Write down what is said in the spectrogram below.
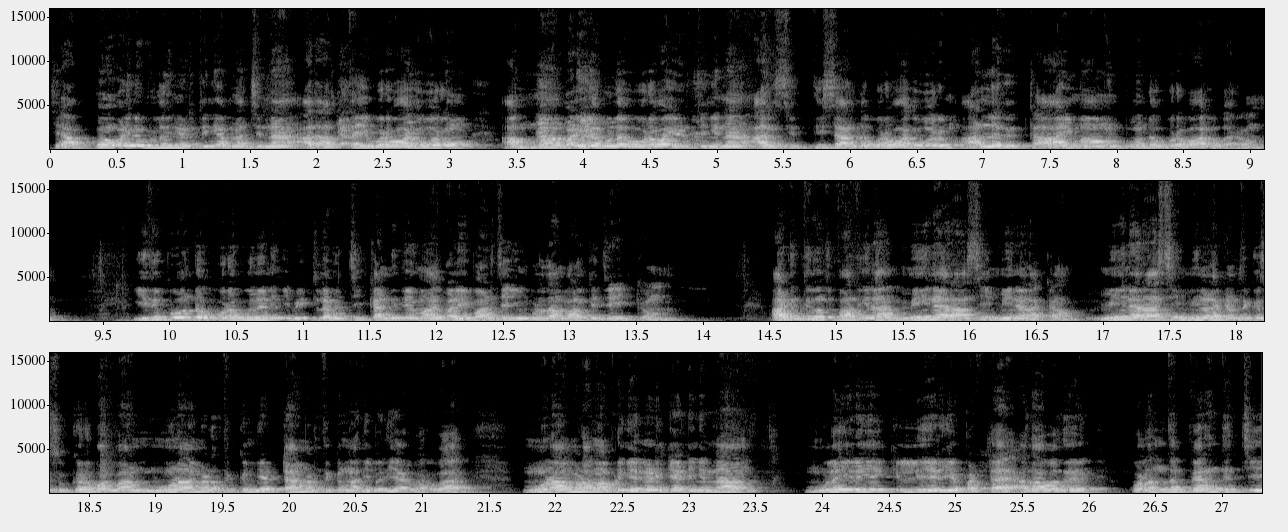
சரி அப்பா வழியில உள்ளதுன்னு எடுத்தீங்க அப்படின்னா சின்ன அது அத்தை உறவாக வரும். அம்மா வழியில உள்ள உறவாக எடுத்தீங்கன்னா அது சித்தி சார்ந்த உறவாக வரும் அல்லது தாய் மாமன் போன்ற உறவாக வரும். இது போன்ற உறவுகளை நீங்க வீட்டில் வச்சு கண்ணிதமாக வழிபாடு செய்யும் பொழுதுதான் வாழ்க்கை ஜெயிக்கும். அடுத்து வந்து பார்த்தீங்கன்னா மீன ராசி மீன லக்கணம். மீன ராசி மீன லக்கணத்துக்கு சுக்கர பகவான் மூணாம் இடத்துக்கும் எட்டாம் இடத்துக்கும் அதிபதியாக வருவார். மூணாம் இடம் அப்படி என்னன்னு கேட்டீங்கன்னா முளையிலேயே கிள்ளி எறியப்பட்ட அதாவது குழந்தை பிறந்துச்சு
